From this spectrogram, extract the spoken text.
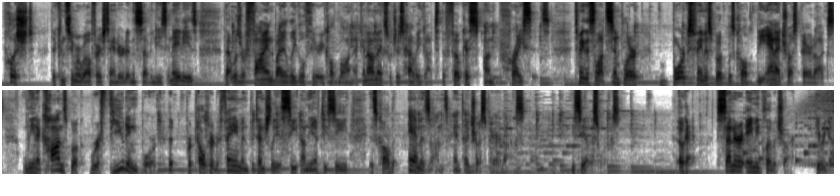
pushed the consumer welfare standard in the 70s and 80s that was refined by a legal theory called law and economics, which is how he got to the focus on prices. To make this a lot simpler, Bork's famous book was called The Antitrust Paradox. Lina Khan's book, refuting Bork, that propelled her to fame and potentially a seat on the FTC, is called Amazon's Antitrust Paradox. You see how this works. Okay, Senator Amy Klobuchar. Here we go.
